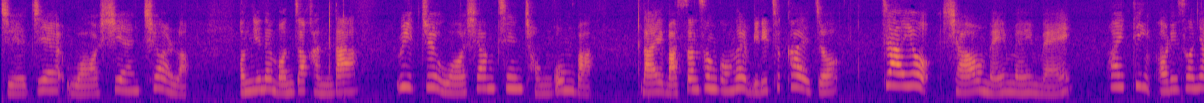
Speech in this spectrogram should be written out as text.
제제 워시엔 치얼러 언니는 먼저 간다. 위주 워샹친 전공바 나의 맞선 성공을 미리 축하해줘. 짜요 샤오 메이 메이 메이 화이팅 어린 소녀.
